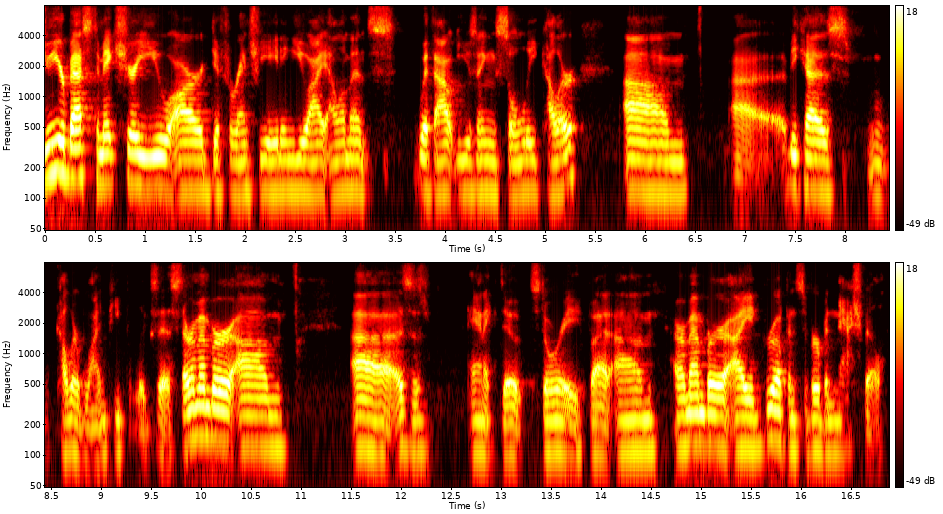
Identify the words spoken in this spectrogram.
Do your best to make sure you are differentiating UI elements without using solely color. Um, uh, because colorblind people exist. I remember um, uh, this is anecdote story, but um, I remember I grew up in suburban Nashville.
